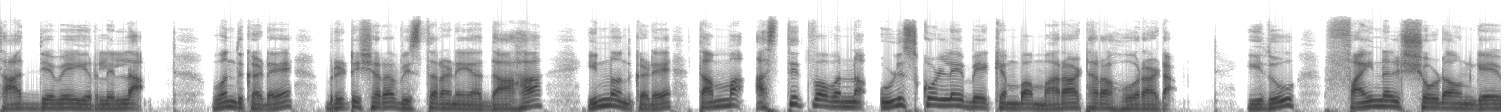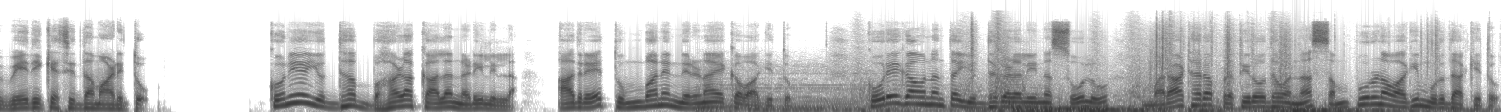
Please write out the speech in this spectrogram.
ಸಾಧ್ಯವೇ ಇರಲಿಲ್ಲ. ಒಂದು ಕಡೆ ಬ್ರಿಟಿಷರ ವಿಸ್ತರಣೆಯ ದಾಹ, ಇನ್ನೊಂದು ಕಡೆ ತಮ್ಮ ಅಸ್ತಿತ್ವವನ್ನು ಉಳಿಸ್ಕೊಳ್ಳೇಬೇಕೆಂಬ ಮರಾಠರ ಹೋರಾಟ. ಇದು ಫೈನಲ್ ಶೋಡೌನ್ಗೆ ವೇದಿಕೆ ಸಿದ್ಧ ಮಾಡಿತ್ತು. ಕೊನೆಯ ಯುದ್ಧ ಬಹಳ ಕಾಲ ನಡೀಲಿಲ್ಲ, ಆದರೆ ತುಂಬಾನೇ ನಿರ್ಣಾಯಕವಾಗಿತ್ತು. ಕೋರೆಗಾಂವ್ನಂಥ ಯುದ್ಧಗಳಲ್ಲಿನ ಸೋಲು ಮರಾಠರ ಪ್ರತಿರೋಧವನ್ನ ಸಂಪೂರ್ಣವಾಗಿ ಮುರಿದಾಕಿತು.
